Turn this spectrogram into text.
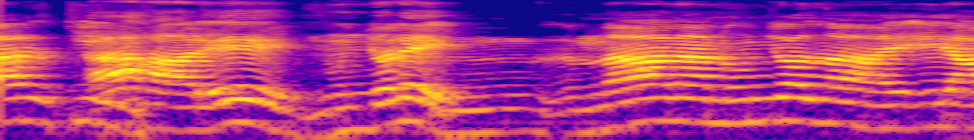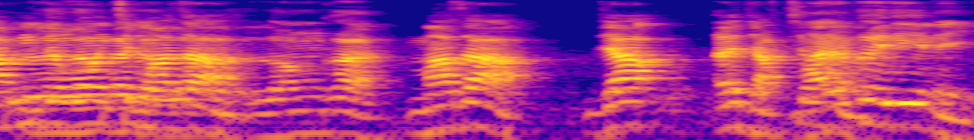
আর কি? আহারে নুন জলে? না না নুন জল না আমি দেবো হচ্ছে মাজা। লঙ্কা। মাজা যা এই যাচ্ছে না। তো এদিকে নেই।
